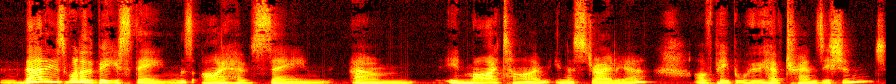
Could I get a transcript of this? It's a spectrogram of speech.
that is one of the biggest things I have seen um, in my time in Australia of people who have transitioned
